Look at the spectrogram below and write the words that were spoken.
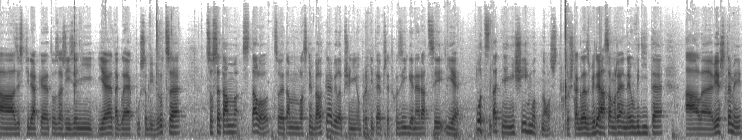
a zjistit, jaké to zařízení je, takhle jak působí v ruce. Co se tam stalo, co je tam vlastně velké vylepšení oproti té předchozí generaci, je podstatně nižší hmotnost, což takhle z videa samozřejmě neuvidíte, ale věřte mi,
